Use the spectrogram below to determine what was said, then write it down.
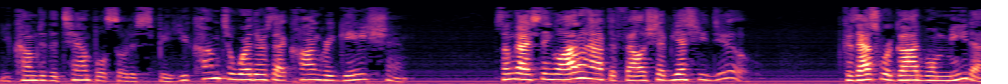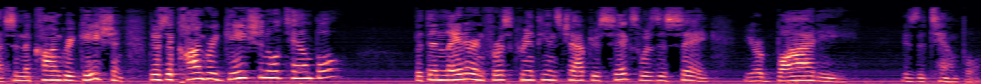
you come to the temple, so to speak. You come to where there's that congregation. Some guys think, well, I don't have to fellowship. Yes, you do. Because that's where God will meet us in the congregation. There's a congregational temple, but then later in 1 Corinthians chapter 6, what does it say? Your body is the temple.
